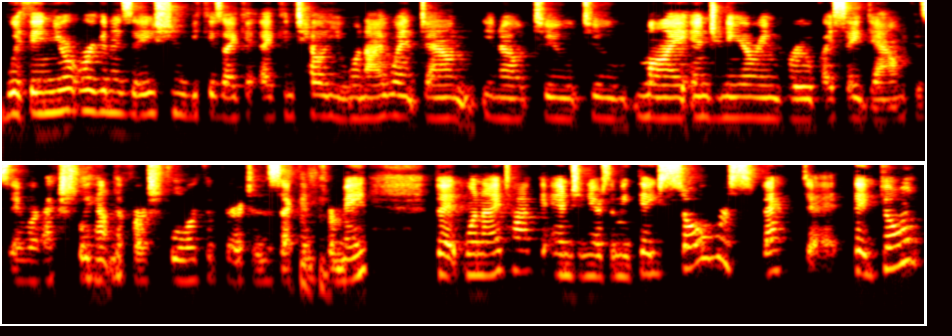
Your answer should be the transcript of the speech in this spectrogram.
within your organization because I can, I can tell you when I went down, you know, to, to my engineering group, I say down because they were actually on the first floor compared to the second for me. But when I talk to engineers, I mean, they so respect it. They don't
